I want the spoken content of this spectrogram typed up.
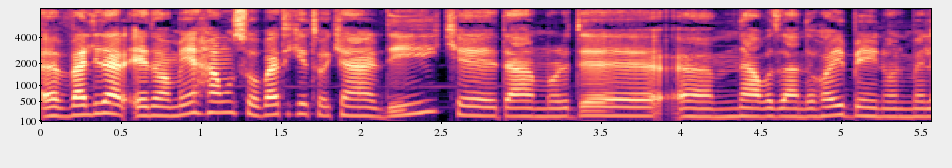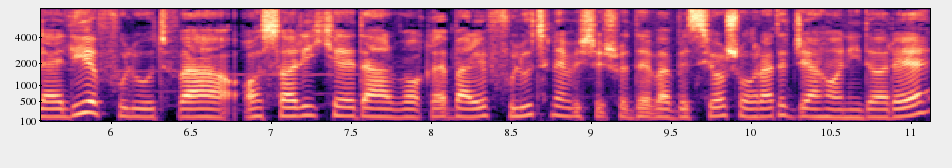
ولی در ادامه همون صحبتی که تو کردی که در مورد نوازنده های بین المللی فلوت و آثاری که در واقع برای فلوت نوشته شده و بسیار شهرت جهانی داره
